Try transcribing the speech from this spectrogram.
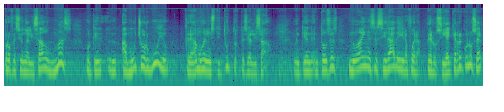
profesionalizado más, porque a mucho orgullo creamos el instituto especializado, ¿me entiende? Entonces no hay necesidad de ir afuera, pero sí hay que reconocer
